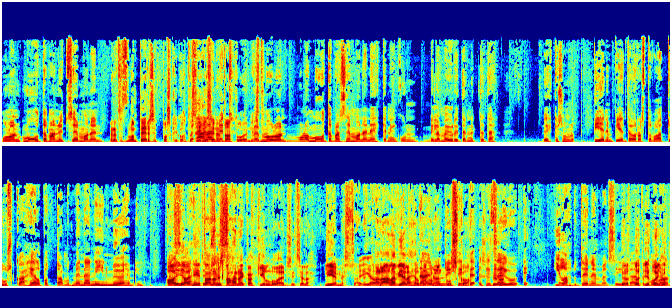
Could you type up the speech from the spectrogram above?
Mulla on muutama nyt semmonen... Meinaat, että mulla on perseposki kohta sinisenä tatuoinnista. Mulla on, mulla on muutama semmonen ehkä niin kuin, millä mä yritän nyt tätä ehkä sun pienen pientä orastavaa tuskaa helpottaa, mutta mennään niihin myöhemmin. Ai jaa, niin, että anna nyt vähän aikaa killua ensin siellä liemessä. Joo. Älä, älä vielä helpota Näin mun on, niin tuskaa. Sitten, sitten Hyvä. sä niinku ilahdut enemmän siitä, Joo, että joo, mulla on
